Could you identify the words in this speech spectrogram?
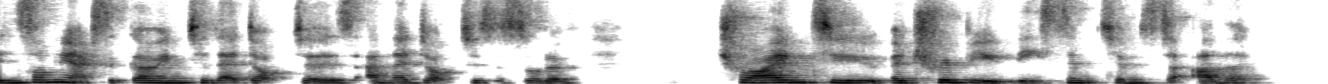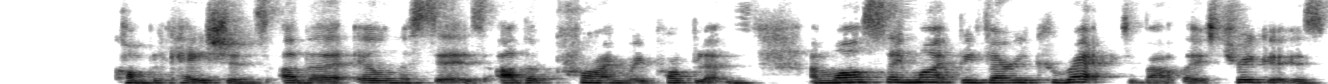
insomniacs are going to their doctors, and their doctors are sort of trying to attribute these symptoms to other complications, other illnesses, other primary problems. And whilst they might be very correct about those triggers,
